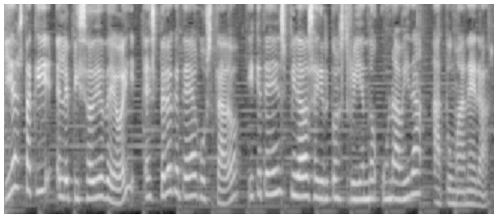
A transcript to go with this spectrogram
Y hasta aquí el episodio de hoy. Espero que te haya gustado y que te haya inspirado a seguir construyendo una vida a tu manera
